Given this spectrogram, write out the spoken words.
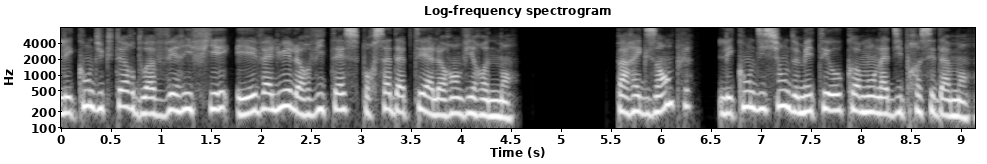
Les conducteurs doivent vérifier et évaluer leur vitesse pour s'adapter à leur environnement. Par exemple, les conditions de météo comme on l'a dit précédemment.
